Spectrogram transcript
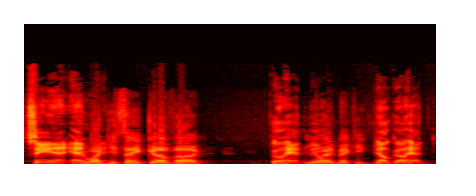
See, and, And what do you think of? Uh, go ahead. Go ahead, Mickey. No, go ahead.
